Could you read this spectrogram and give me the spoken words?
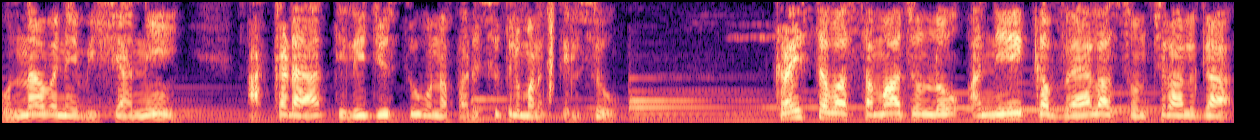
ఉన్నావనే విషయాన్ని అక్కడ తెలియజేస్తూ ఉన్న పరిస్థితులు మనకు తెలుసు. క్రైస్తవ సమాజంలో అనేక వేల సంవత్సరాలుగా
